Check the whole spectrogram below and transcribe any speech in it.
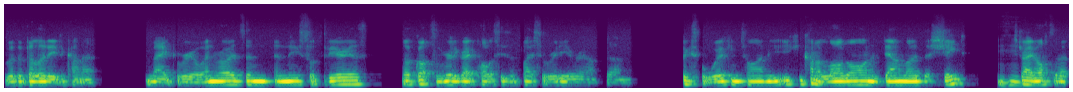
with ability to kind of make real inroads in, in these sorts of areas. They've got some really great policies in place already around um, flexible working time. You, you can kind of log on and download the sheet mhm, straight off the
